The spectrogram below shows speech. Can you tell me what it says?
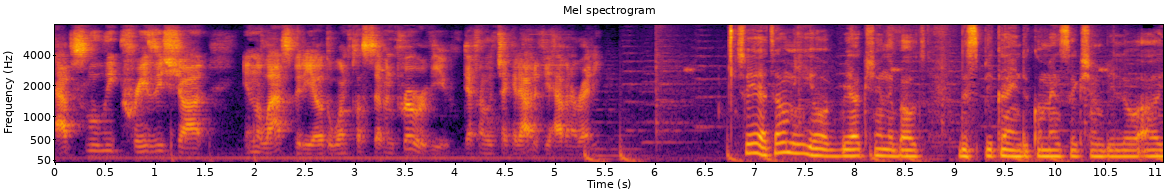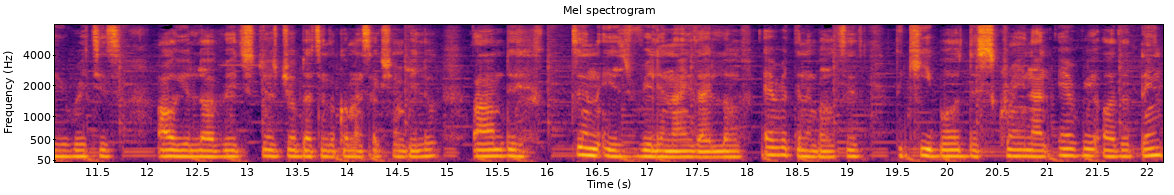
absolutely crazy shot in the last video, the OnePlus 7 Pro review. Definitely check it out if you haven't already. So yeah, tell me your reaction about the speaker in the comment section below, how you rate it, how you love it, just drop that in the comment section below. Um, the thing is really nice, I love everything about it, the keyboard, the screen and every other thing.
